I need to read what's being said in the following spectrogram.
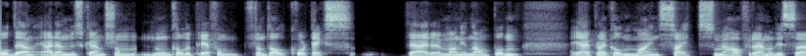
og den er den muskelen som noen kaller prefrontal cortex. Det er mange navn på den. Jeg pleier å kalle den mindsight, som jeg har fra en av disse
